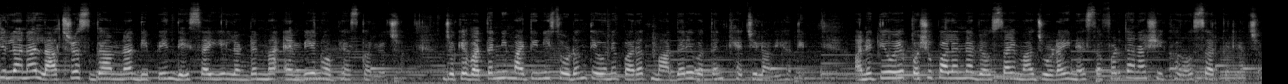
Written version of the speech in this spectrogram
જિલ્લાના લાચરસ ગામના દીપેન દેસાઈએ લંડનમાં એમબીએનો અભ્યાસ કર્યો છે. જો કે વતનની માટીની સોડમ તેઓને પરત માદરે વતન ખેંચી લાવી હતી અને તેઓએ પશુપાલનના વ્યવસાયમાં જોડાઈને સફળતાના શિખરો સર કર્યા છે.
